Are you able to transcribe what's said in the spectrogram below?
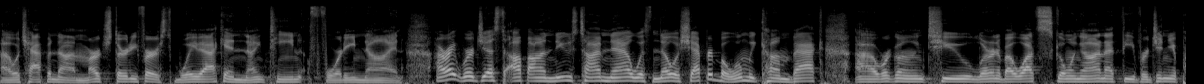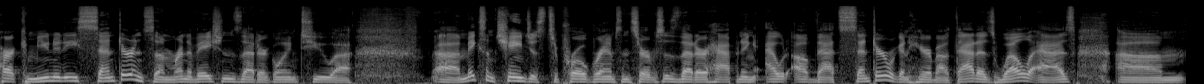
uh, which happened on March 31st, way back in 1949. All right, we're just up on news time now with Noah Shepard, but when we come back, uh, we're going to learn about what's going on at the Virginia Park Community Center and some renovations that are going to. Uh, uh, make some changes to programs and services that are happening out of that center. We're going to hear about that as well as. Um,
